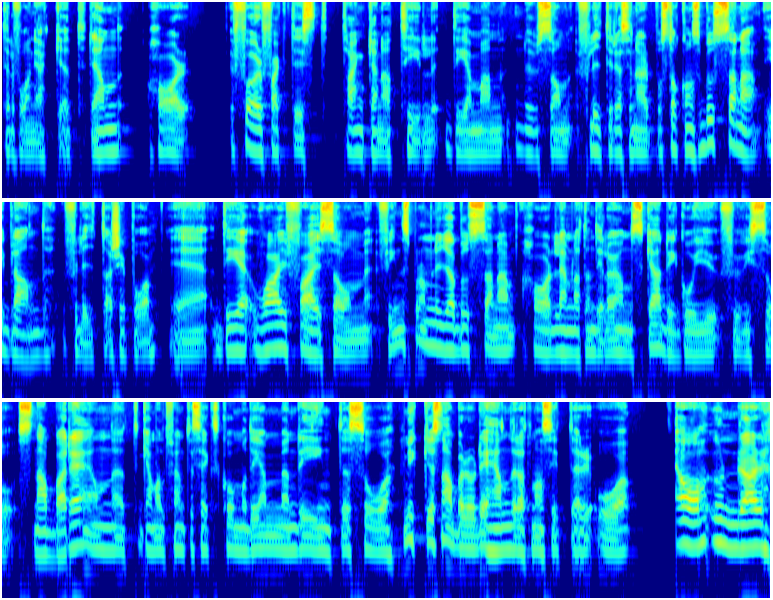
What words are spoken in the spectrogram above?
telefonjacket, den har för faktiskt tankarna till det man nu som flitig resenär på Stockholmsbussarna ibland förlitar sig på. Eh, det wifi som finns på de nya bussarna har lämnat en del att önska. Det går ju förvisso snabbare än ett gammalt 56k-modem men det är inte så mycket snabbare och det händer att man sitter och ja, undrar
